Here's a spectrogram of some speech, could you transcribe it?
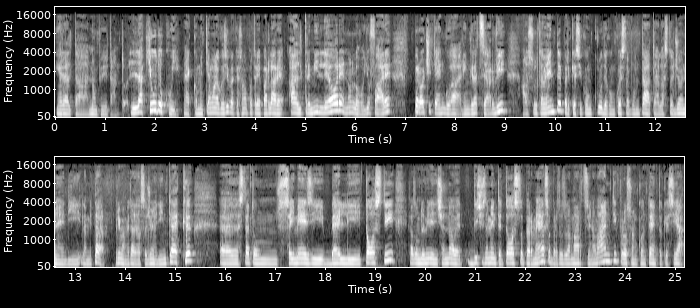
in realtà non più di tanto. La chiudo qui, ecco, mettiamola così perché sennò potrei parlare altre mille ore, non lo voglio fare, però ci tengo a ringraziarvi assolutamente perché si conclude con questa puntata la stagione di la metà, prima metà della stagione di Intech è stato un sei mesi belli tosti, è stato un 2019 decisamente tosto per me, soprattutto da marzo in avanti, però sono contento che sia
